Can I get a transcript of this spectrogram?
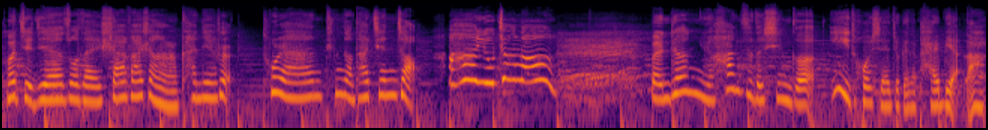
和姐姐坐在沙发上啊看电视，突然听到她尖叫：“啊，有蟑螂！”本着女汉子的性格，一脱鞋就给他拍扁了。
